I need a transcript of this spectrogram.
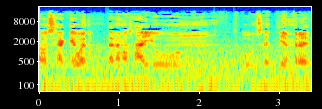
o sea que bueno, tenemos ahí un, un septiembre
